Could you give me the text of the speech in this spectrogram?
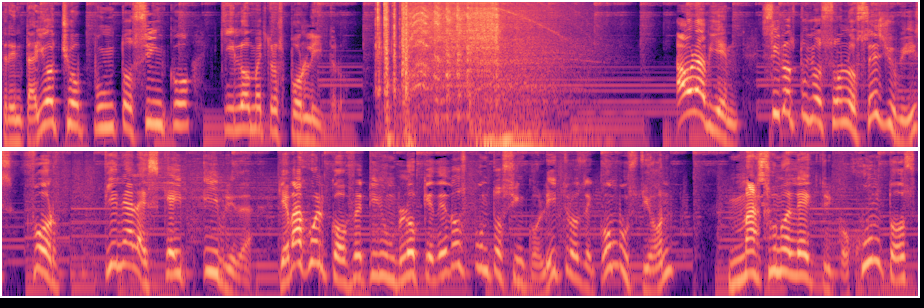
38.5 kilómetros por litro. Ahora bien, si lo tuyo son los SUVs, Ford tiene a la Escape híbrida, que bajo el cofre tiene un bloque de 2.5 litros de combustión más uno eléctrico. Juntos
